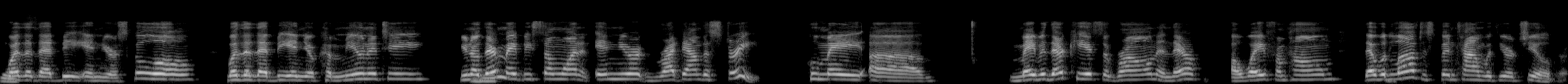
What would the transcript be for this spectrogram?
yes. whether that be in your school, whether that be in your community. You know, mm-hmm. there may be someone in your right down the street who may uh, maybe their kids are grown and they're away from home that would love to spend time with your children.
